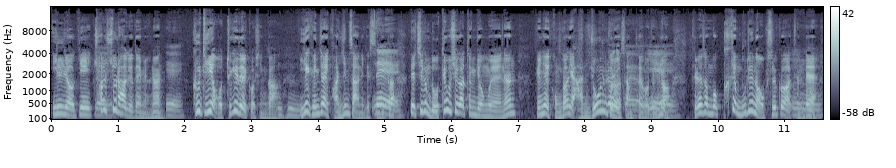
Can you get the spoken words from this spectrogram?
인력이 네. 철수를 하게 되면은 예. 그 뒤에 어떻게 될 것인가 이게 굉장히 관심사 아니겠습니까? 네. 근데 지금 노태우 씨 같은 경우에는 굉장히 건강이 안 좋은 그런 그러니까요. 상태거든요. 예. 그래서 뭐 크게 무리는 없을 것 같은데 음.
